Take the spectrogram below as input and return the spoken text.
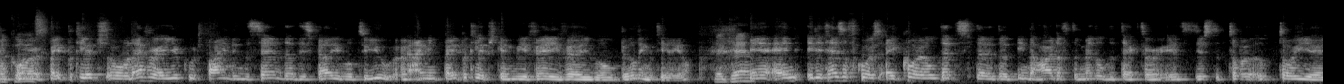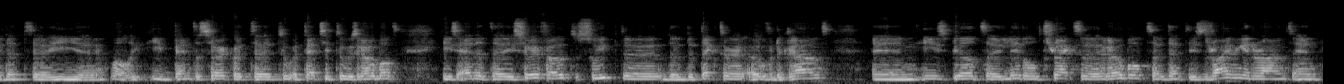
or, coins. or paper clips or whatever you could find in the sand that is valuable to you. I mean, paper clips can be a very valuable building material. They can. And it has, of course, a coil that's the, the in the heart of the metal detector. It's just a toy, toy uh, that uh, he uh, well he bent a circuit uh, to attach it to his robot. He's added a servo to sweep the, the detector over the ground and he's built a little tractor robot that is driving it around. And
